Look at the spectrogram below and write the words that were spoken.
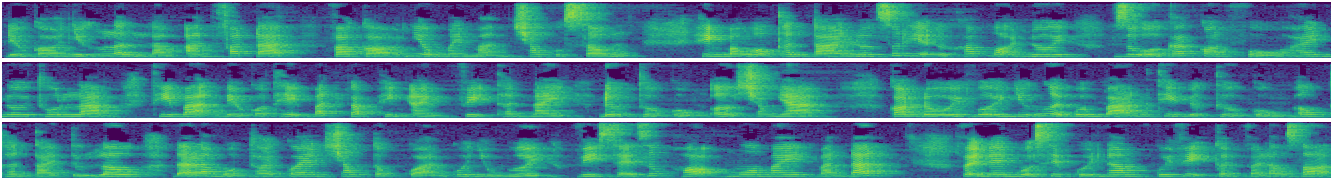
đều có những lần làm ăn phát đạt và có nhiều may mắn trong cuộc sống. Hình bóng ông thần tài luôn xuất hiện ở khắp mọi nơi, dù ở các con phố hay nơi thôn làng thì bạn đều có thể bắt gặp hình ảnh vị thần này được thờ cúng ở trong nhà. Còn đối với những người buôn bán thì việc thờ cúng ông thần tài từ lâu đã là một thói quen trong tập quán của nhiều người vì sẽ giúp họ mua may bán đắt. Vậy nên mỗi dịp cuối năm, quý vị cần phải lau dọn,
